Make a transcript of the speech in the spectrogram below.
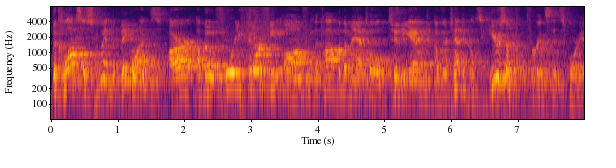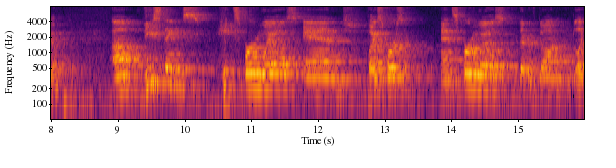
The colossal squid, the big ones, are about 44 feet long from the top of the mantle to the end of their tentacles. Here's a for instance for you. Um, these things hate sperm whales and vice versa. And sperm whales that have gone, like,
